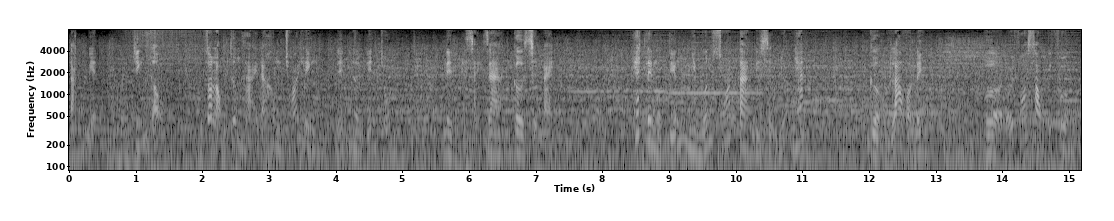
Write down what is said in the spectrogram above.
Đặc biệt, chính cậu, Do lòng thương hại đã không trói Linh đến nơi đến chốn, Nên mới xảy ra cơ sự này. Hét lên một tiếng như muốn xóa tan đi sự nhút nhát. Cường lao vào Linh, Vừa đối phó xong với Phương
